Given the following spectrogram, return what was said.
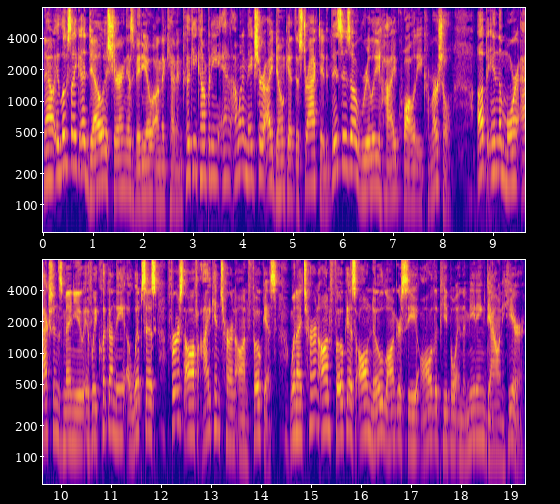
Now, it looks like Adele is sharing this video on the Kevin Cookie Company, and I wanna make sure I don't get distracted. This is a really high quality commercial. Up in the More Actions menu, if we click on the ellipsis, first off, I can turn on focus. When I turn on focus, I'll no longer see all of the people in the meeting down here.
